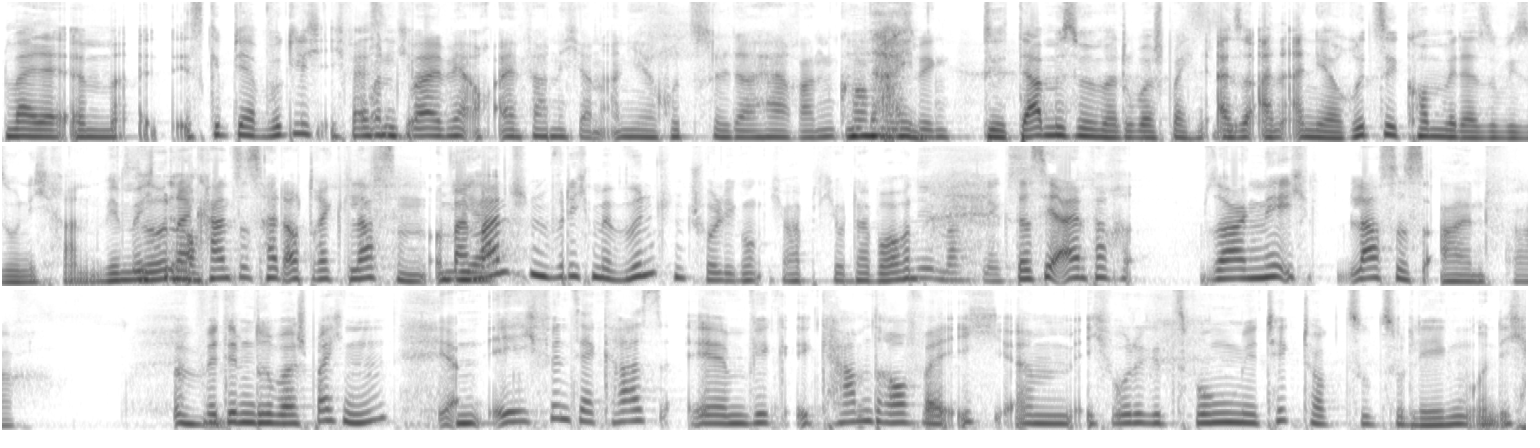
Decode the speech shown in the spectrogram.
weil ähm, es gibt ja wirklich, ich weiß Und nicht. weil wir auch einfach nicht an Anja Rützel da herankommen. Nein, Deswegen, da müssen wir mal drüber sprechen. Also an Anja Rütze kommen wir da sowieso nicht ran. Wir so, möchten dann auch, kannst du es halt auch direkt lassen. Und bei Ja. manchen würde ich mir wünschen, Entschuldigung, ich habe dich unterbrochen, Nee, macht dass sie einfach sagen, nee, ich lass es einfach. mit dem drüber sprechen. Ja. Ich finde es ja krass, ähm, wir ich kam drauf, weil ich, ähm, ich wurde gezwungen, mir TikTok zuzulegen und ich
